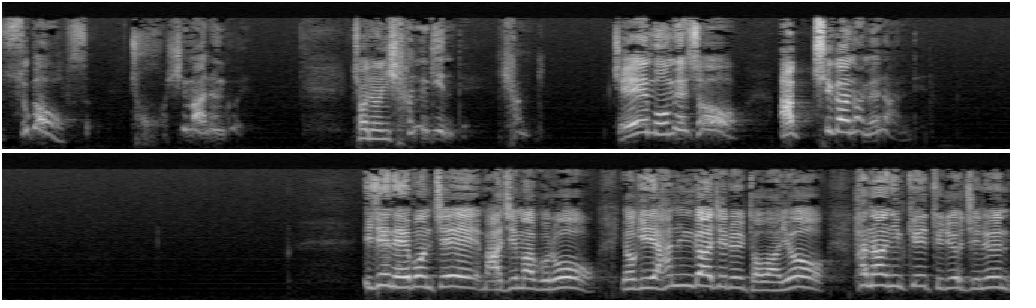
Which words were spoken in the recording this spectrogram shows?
수가 없어. 조심하는 거예요. 저는 향기인데, 향기. 제 몸에서 악취가 나면 안 돼요. 이제 네 번째 마지막으로 여기에 한 가지를 더하여 하나님께 드려지는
